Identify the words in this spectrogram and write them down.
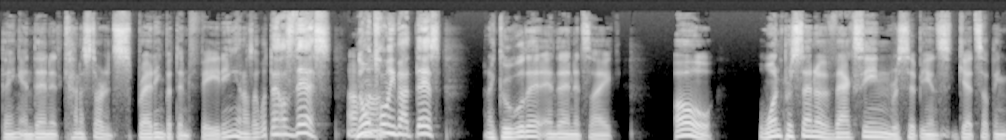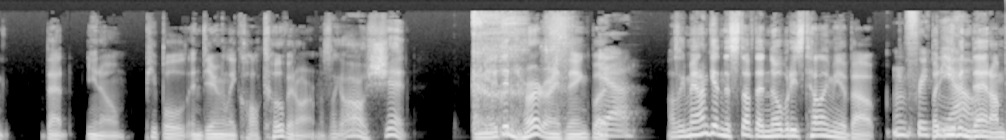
thing and then it kind of started spreading but then fading and i was like what the hell is this? No one Uh-huh. told me about this. And i googled it and then it's like oh 1% of vaccine recipients get something that you know people endearingly call covid arm. I was like oh shit. I mean it didn't hurt or anything but yeah, i was like man i'm getting this stuff that nobody's telling me about. But even out. then i'm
